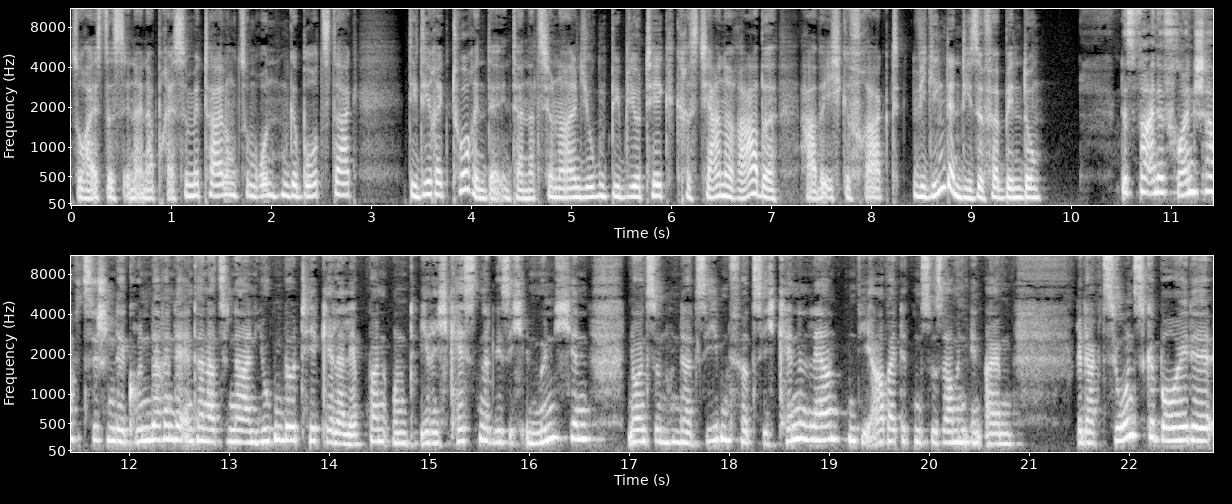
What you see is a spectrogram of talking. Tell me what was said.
so heißt es in einer Pressemitteilung zum runden Geburtstag. Die Direktorin der Internationalen Jugendbibliothek, Christiane Rabe, habe ich gefragt, wie ging denn diese Verbindung? Das war eine Freundschaft zwischen der Gründerin der Internationalen Jugendbibliothek, Jella Leppmann, und Erich Kästner, die sich in München 1947 kennenlernten. Die arbeiteten zusammen in einem Redaktionsgebäude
